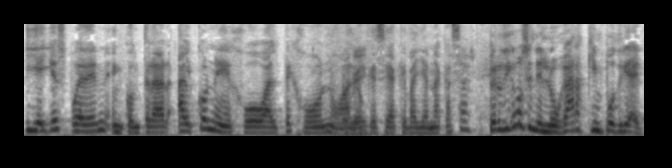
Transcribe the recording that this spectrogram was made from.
y ellos pueden encontrar al conejo, al tejón o a lo que sea que vayan a cazar. Pero digamos en el hogar, ¿quién podría, eh,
